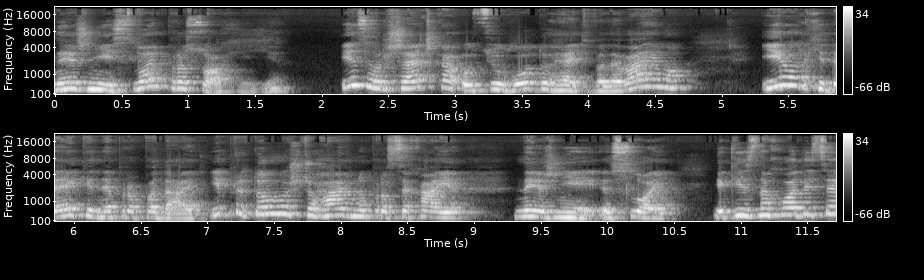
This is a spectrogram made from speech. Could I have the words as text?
нижній слой просох її. І з горшечка оцю воду геть виливаємо, і орхідейки не пропадають. І при тому, що гарно просихає нижній слой, який знаходиться,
